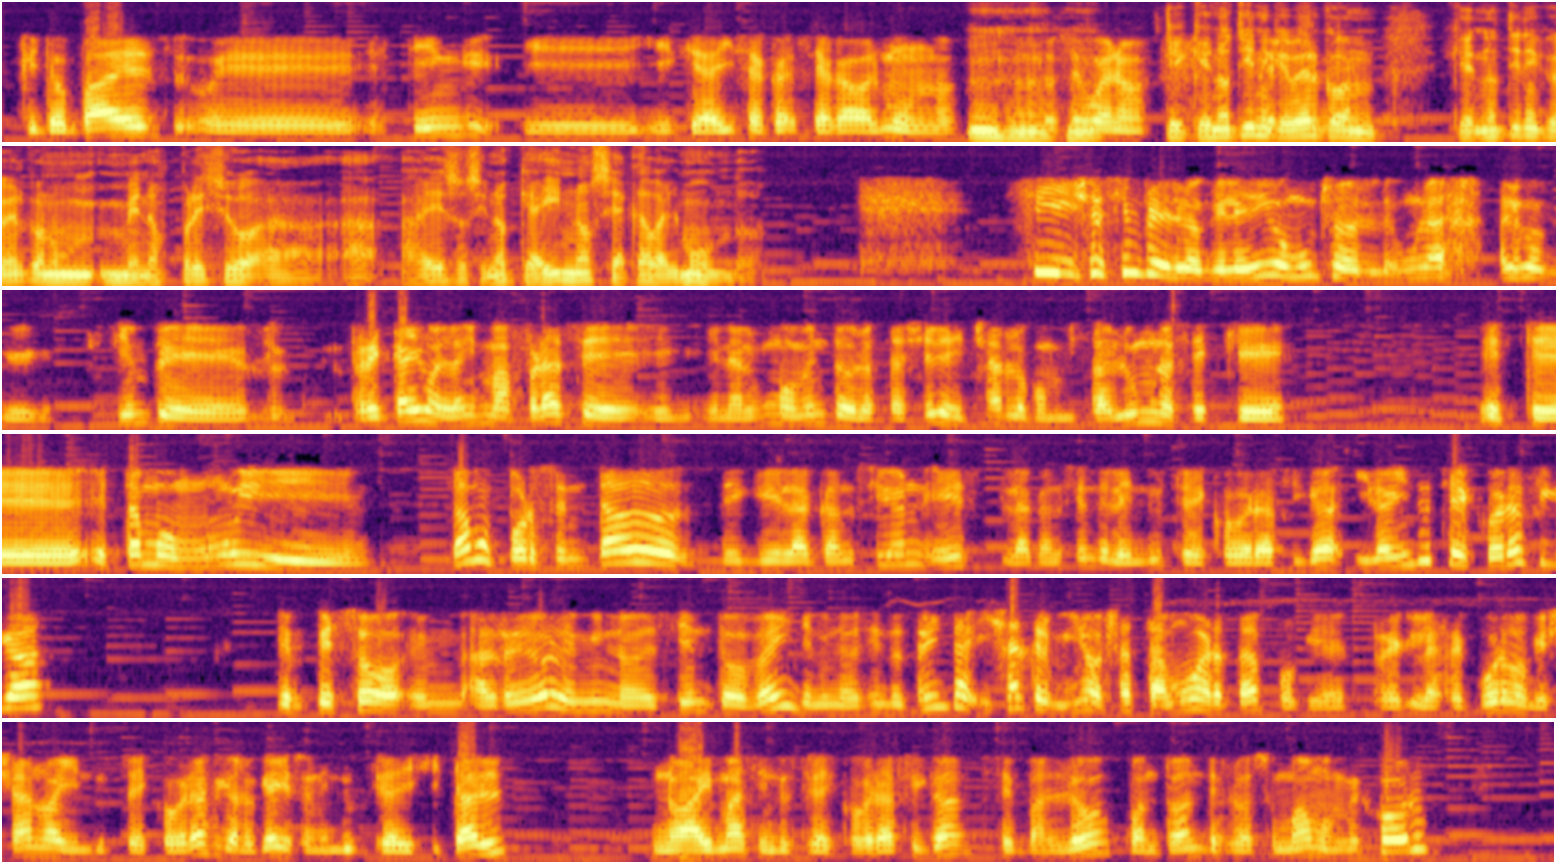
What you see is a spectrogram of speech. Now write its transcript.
Fito Páez, eh, Sting y, y que ahí se, aca- se acaba el mundo. Entonces, bueno, Que, que no tiene que ver con que no tiene que ver con un menosprecio a, a- a eso, sino que ahí no se acaba el mundo. Sí, yo siempre lo que le digo mucho, una, algo que siempre recaigo en la misma frase en, algún momento de los talleres y charlo con mis alumnos es que este estamos muy estamos por sentado de que la canción es la canción de la industria discográfica y la industria discográfica empezó en, alrededor de 1920, 1930 y ya terminó, ya está muerta porque les recuerdo que ya no hay industria discográfica, lo que hay es una industria digital no hay más industria discográfica, sépanlo, cuanto antes lo asumamos mejor.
